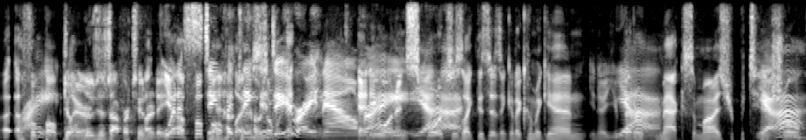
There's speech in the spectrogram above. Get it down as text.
a, a Right. football player. Don't lose this opportunity. Yeah, what a a, football stupid player. thing to do right now. Anyone in sports yeah. is like, this isn't going to come again. You know, you Yeah. better maximize your potential. Yeah.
